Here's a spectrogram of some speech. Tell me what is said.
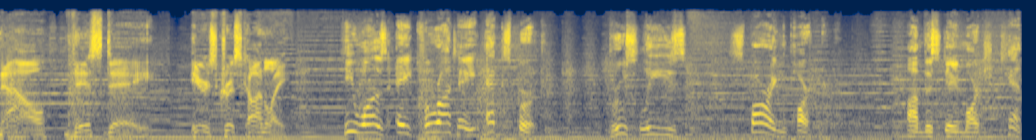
Now, this day. Here's Chris Conley. He was a karate expert, Bruce Lee's sparring partner. On this day, March 10th.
